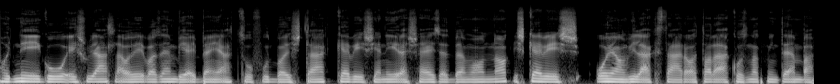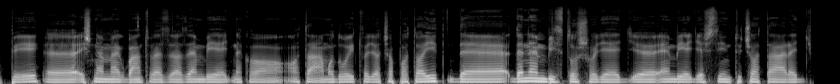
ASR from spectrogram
hogy Négó és úgy általában véve az NBA-ben játszó futballisták kevés ilyen éles helyzetben vannak, és kevés olyan világsztárral találkoznak, mint Mbappé, és nem megbántva ezzel az NBA-nek a, a támadóit vagy a csapatait, de, de nem biztos, hogy egy NBA-es szintű csatár, egy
